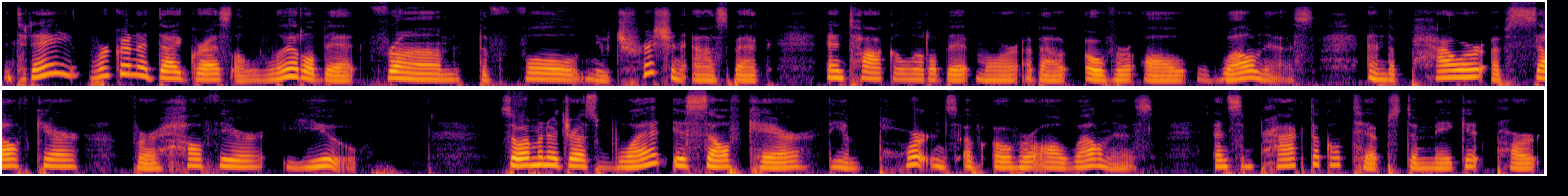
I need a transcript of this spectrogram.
And today we're going to digress a little bit from the full nutrition aspect and talk a little bit more about overall wellness and the power of self care for a healthier you. So, I'm going to address what is self care, the importance of overall wellness, and some practical tips to make it part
